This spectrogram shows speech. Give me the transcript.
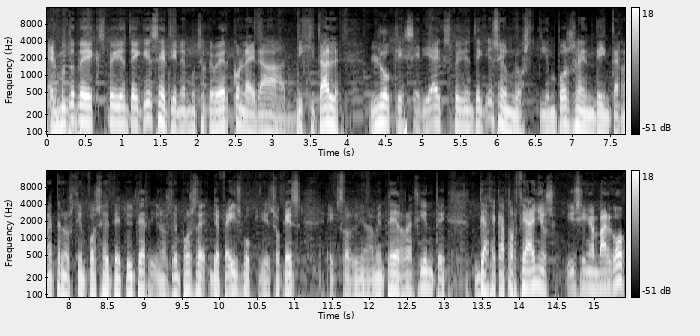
El mundo de Expediente X eh, tiene mucho que ver con la era digital. Lo que sería Expediente X en los tiempos eh, de Internet, en los tiempos eh, de Twitter y en los tiempos de, Facebook, y eso que es extraordinariamente reciente, de hace 14 años, y sin embargo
